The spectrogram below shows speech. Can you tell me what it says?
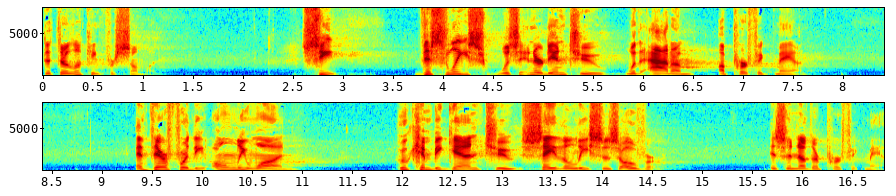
that they're looking for someone. See, this lease was entered into with Adam, a perfect man. And therefore, the only one who can begin to say the lease is over is another perfect man.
